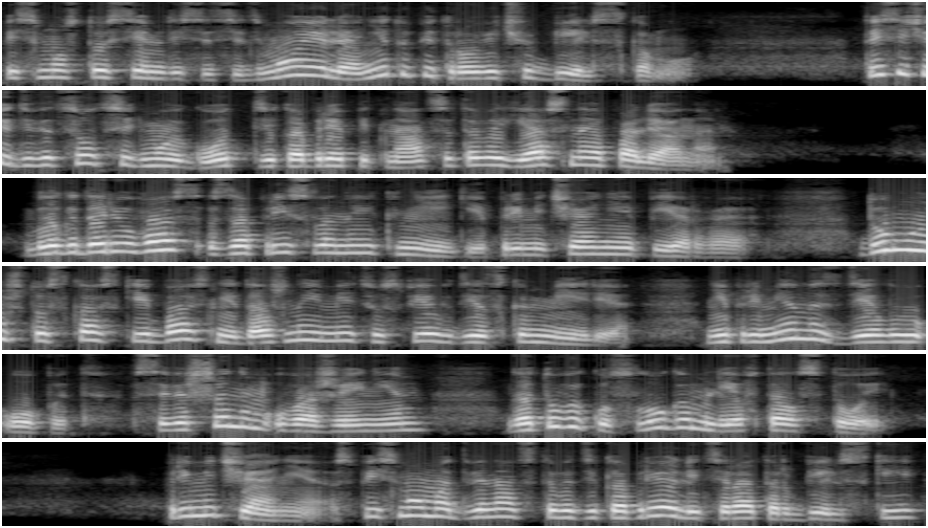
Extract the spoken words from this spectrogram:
Письмо 177 Леониду Петровичу Бельскому. 1907 год, декабря 15 -го, Ясная Поляна. Благодарю вас за присланные книги. Примечание первое. Думаю, что сказки и басни должны иметь успех в детском мире. Непременно сделаю опыт. С совершенным уважением, готовый к услугам Лев Толстой. Примечание. С письмом от 12 декабря литератор Бельский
